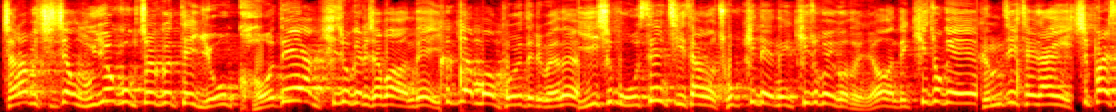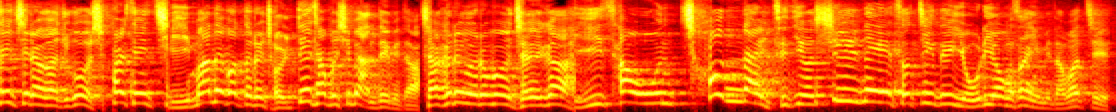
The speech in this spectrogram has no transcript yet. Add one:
자 여러분 진짜 우여곡절 끝에 요 거대한 키조개를 잡아왔는데 크기 한번 보여드리면은 25cm 이상은 좋게 되는 키조개거든요. 근데 키조개 금지 체장이 18cm라 가지고 18cm 미만의 것들을 절대 잡으시면 안 됩니다. 자 그리고 여러분 저희가 이사 온 첫날 드디어 실내에서 찍는 요리 영상입니다. 맞지?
